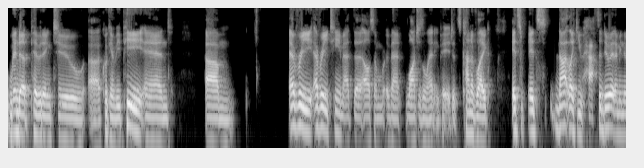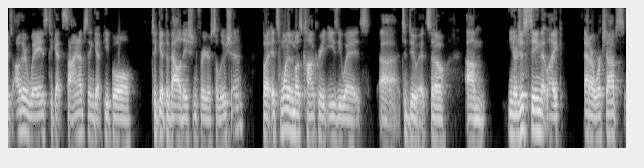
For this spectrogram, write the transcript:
we end up pivoting to uh, Quick MVP and um, every every team at the LSM event launches a landing page. It's kind of like it's it's not like you have to do it. I mean, there's other ways to get signups and get people to get the validation for your solution, but it's one of the most concrete, easy ways uh, to do it. So, um, you know, just seeing that like at our workshops,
